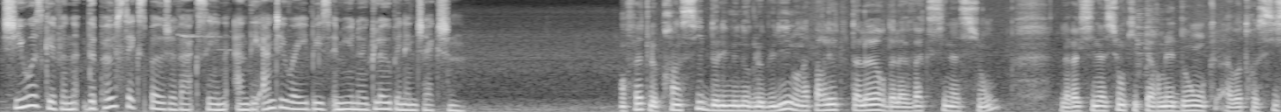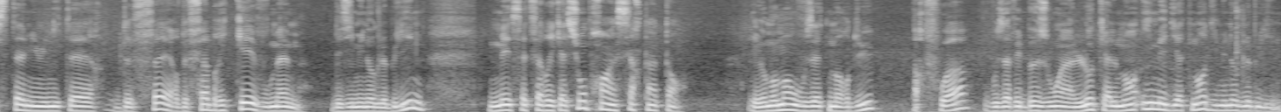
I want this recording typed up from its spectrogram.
She was given the post exposure vaccine and the anti rabies immunoglobulin injection. En fait, le principe de l'immunoglobuline, on a parlé tout à l'heure de la vaccination. La vaccination qui permet donc à votre système immunitaire de faire, de fabriquer vous-même des immunoglobulines, mais cette fabrication prend un certain temps. Et au moment où vous êtes mordu, parfois, vous avez besoin localement, immédiatement d'immunoglobulines.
